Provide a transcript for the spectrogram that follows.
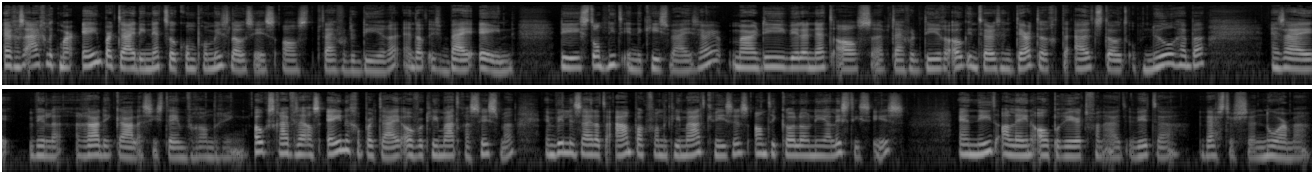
Er is eigenlijk maar één partij die net zo compromisloos is als de Partij voor de Dieren, en dat is Bijeen. Die stond niet in de kieswijzer, maar die willen net als de Partij voor de Dieren ook in 2030 de uitstoot op nul hebben. En zij willen radicale systeemverandering. Ook schrijven zij als enige partij over klimaatracisme en willen zij dat de aanpak van de klimaatcrisis antikolonialistisch is en niet alleen opereert vanuit witte westerse normen.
